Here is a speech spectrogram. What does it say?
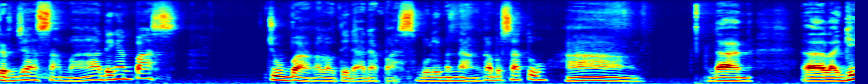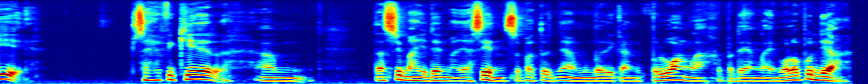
kerjasama dengan PAS. Cuba kalau tidak ada PAS boleh menang ke bersatu? Ha. dan uh, lagi saya fikir um, Mahidin Mak Yassin sepatutnya memberikan peluang lah kepada yang lain. Walaupun dia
